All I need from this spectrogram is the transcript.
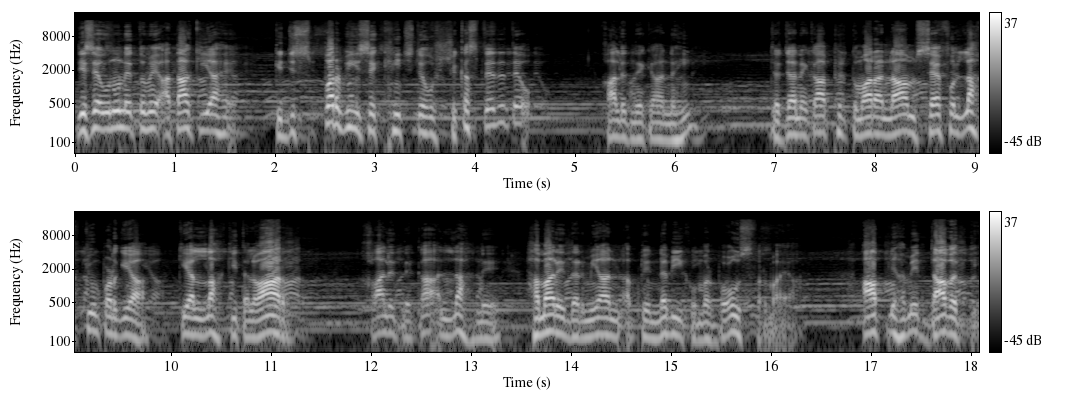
جسے انہوں نے تمہیں عطا کیا ہے، کہ جس پر بھی اسے کھینچتے ہو، شکست دے دیتے ہو؟ خالد نے کہا، نہیں۔ ججا نے کہا، پھر تمہارا نام سیف اللہ کیوں پڑ گیا کہ اللہ کی تلوار خالد نے کہا، اللہ نے ہمارے درمیان اپنے نبی کو مربوس فرمایا۔ آپ نے ہمیں دعوت دی۔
